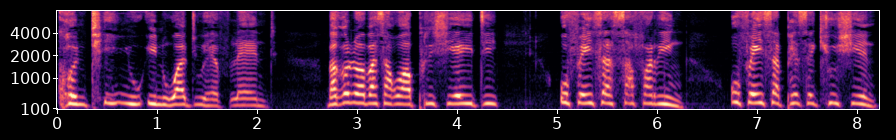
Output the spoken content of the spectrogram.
continue in what you have learned. Ba ka no ba sa go appreciate o facea suffering o facea persecution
